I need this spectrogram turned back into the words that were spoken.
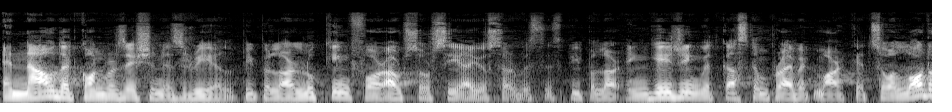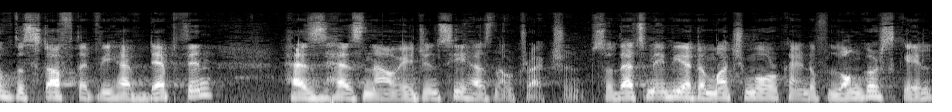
And now that conversation is real. People are looking for outsourced CIO services. People are engaging with custom private markets. So a lot of the stuff that we have depth in has, has now agency, has now traction. So that's maybe at a much more kind of longer scale.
